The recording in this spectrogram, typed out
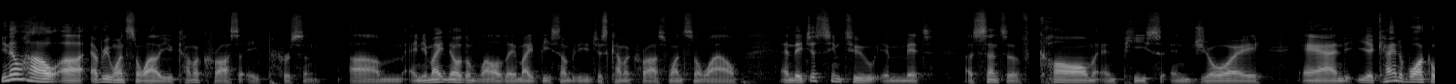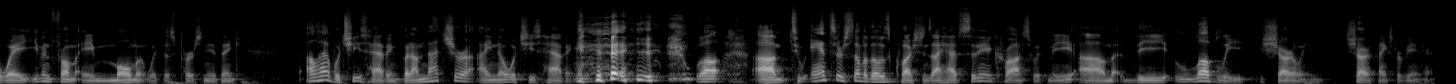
you know how uh, every once in a while you come across a person, um, and you might know them well. They might be somebody you just come across once in a while, and they just seem to emit a sense of calm and peace and joy. And you kind of walk away, even from a moment with this person, you think, I'll have what she's having, but I'm not sure I know what she's having. well, um, to answer some of those questions, I have sitting across with me um, the lovely Charlene. Char, thanks for being here.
